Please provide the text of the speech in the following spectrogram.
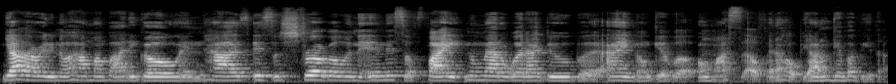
y'all already know how my body go and how it's, it's a struggle and, and it's a fight no matter what I do. But I ain't going to give up on myself, and I hope y'all don't give up either.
